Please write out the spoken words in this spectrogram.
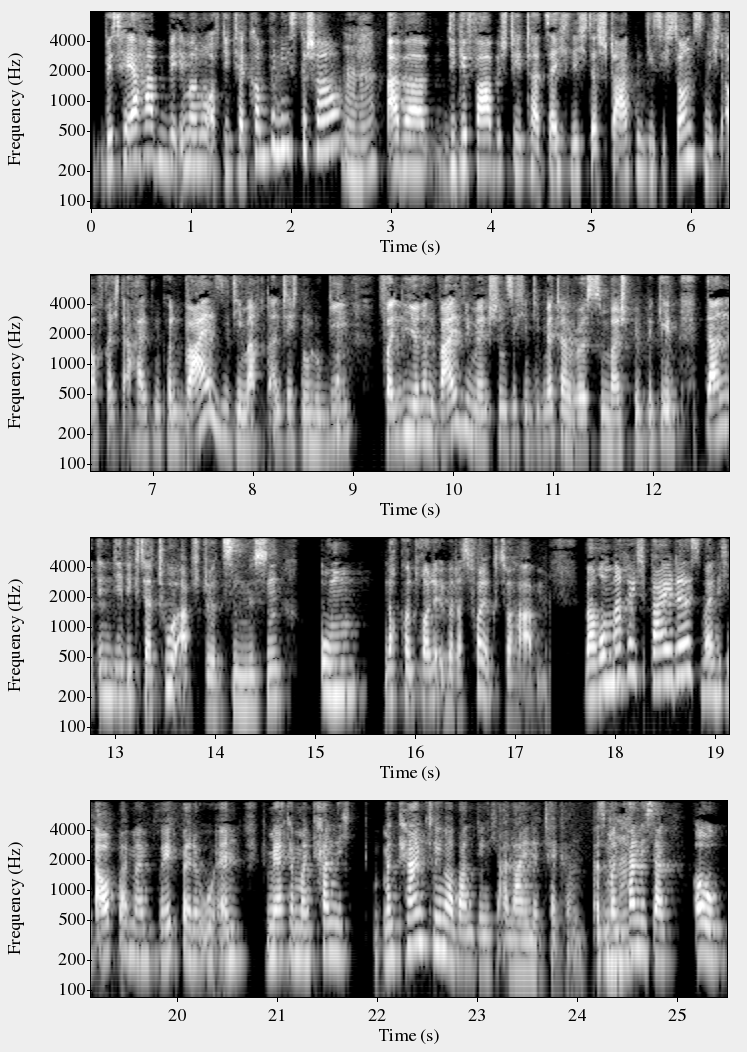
bisher haben wir immer nur auf die Tech-Companies geschaut, mhm. aber die Gefahr besteht tatsächlich, dass Staaten, die sich sonst nicht aufrechterhalten können, weil sie die Macht an Technologie verlieren, weil die Menschen sich in die Metaverse zum Beispiel begeben, dann in die Diktatur abstürzen müssen, um noch Kontrolle über das Volk zu haben. Warum mache ich beides? Weil ich auch bei meinem Projekt bei der UN gemerkt habe, man kann nicht, man kann Klimawandel nicht alleine tackeln. Also man mhm. kann nicht sagen, oh,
